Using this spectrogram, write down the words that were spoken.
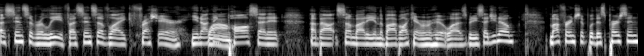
a sense of relief a sense of like fresh air you know i Wow. think paul said it about somebody in the bible i can't remember who it was but he said you know my friendship with this person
